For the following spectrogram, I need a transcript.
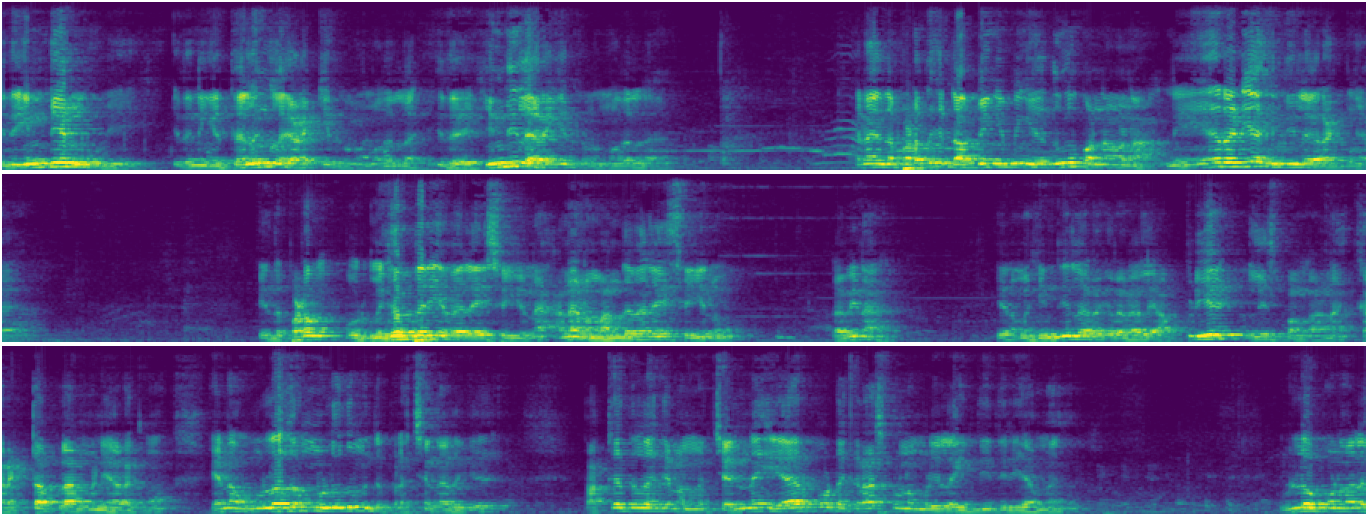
இது இந்தியன் மூவி. இது நீங்கள் தெலுங்கில் இறக்கியிருக்கணும் முதல்ல. இது ஹிந்தியில் இறக்கியிருக்கணும் முதல்ல. ஏன்னா இந்த படத்துக்கு டப்பிங் கிப்பிங் எதுவும் பண்ண வேணாம். நேரடியாக ஹிந்தியில் இறக்குங்க. இந்த படம் ஒரு மிகப்பெரிய வேலையை செய்யணும் ஆனால் நம்ம அந்த வேலையை செய்யணும். ரவினா இது நம்ம ஹிந்தியில் இருக்கிற வேலையை அப்படியே ரிலீஸ் பண்ணலான்னா கரெக்டாக பிளான் பண்ணி இறக்கும் ஏன்னா உலகம் முழுதும் இந்த பிரச்சனை இருக்குது பக்கத்தில் இருக்க நம்ம சென்னை ஏர்போர்ட்டை கிராஸ் பண்ண முடியல ஹிந்தி தெரியாமல் உள்ளே போனாலே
